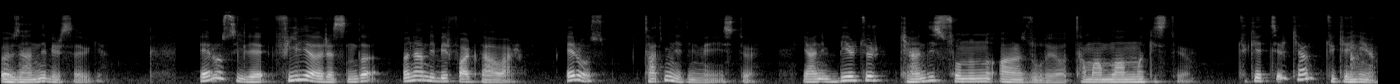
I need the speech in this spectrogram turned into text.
özenli bir sevgi. Eros ile Filya arasında önemli bir fark daha var. Eros tatmin edilmeyi istiyor. Yani bir tür kendi sonunu arzuluyor, tamamlanmak istiyor. Tüketirken tükeniyor.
